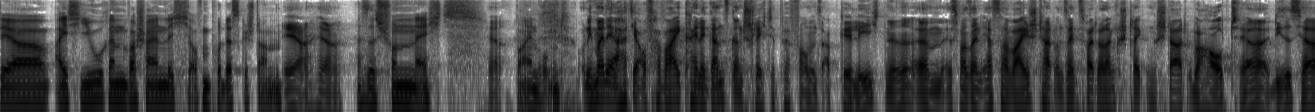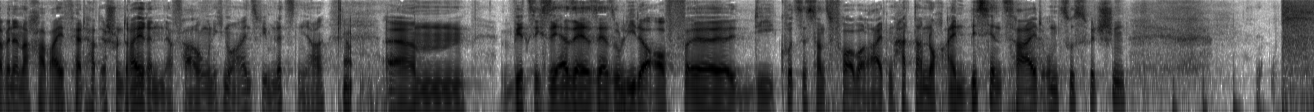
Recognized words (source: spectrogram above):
der ITU-Rennen wahrscheinlich auf dem Podest gestanden. Ja, ja. Das ist schon echt ja. beeindruckend. Und ich meine, er hat ja auf Hawaii keine ganz, ganz schlechte Performance abgelegt. Ne? Ähm, es war sein erster Hawaii-Start und sein zweiter Langstreckenstart überhaupt. Ja? Dieses Jahr, wenn er nach Hawaii fährt, hat er schon drei Rennenerfahrungen, nicht nur eins wie im letzten Jahr. Ja. Ähm, wird sich sehr, sehr, sehr solide auf äh, die Kurzdistanz vorbereiten, hat dann noch ein bisschen Zeit, um zu switchen. Puh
